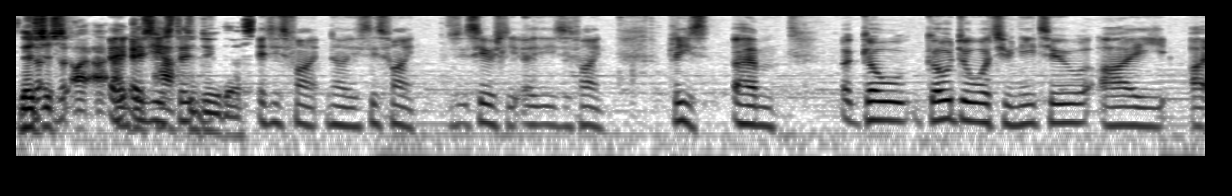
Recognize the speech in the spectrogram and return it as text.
there's So- just so- I, I- just have to do this. It is fine. No, it is fine. Seriously, it is fine. Please, um, go go do what you need to. I, I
